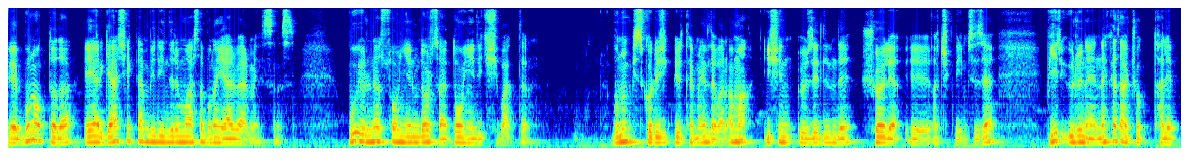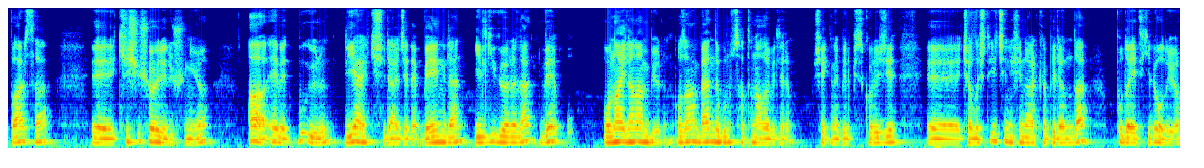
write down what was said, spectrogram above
E, bu noktada eğer gerçekten bir indirim varsa buna yer vermelisiniz. Bu ürüne son 24 saatte 17 kişi baktı. Bunun psikolojik bir temeli de var ama işin özelini de şöyle e, açıklayayım size. Bir ürüne ne kadar çok talep varsa e, kişi şöyle düşünüyor. Aa evet bu ürün diğer kişilerce de beğenilen, ilgi görülen ve onaylanan bir ürün. O zaman ben de bunu satın alabilirim şeklinde bir psikoloji e, çalıştığı için işin arka planında bu da etkili oluyor.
